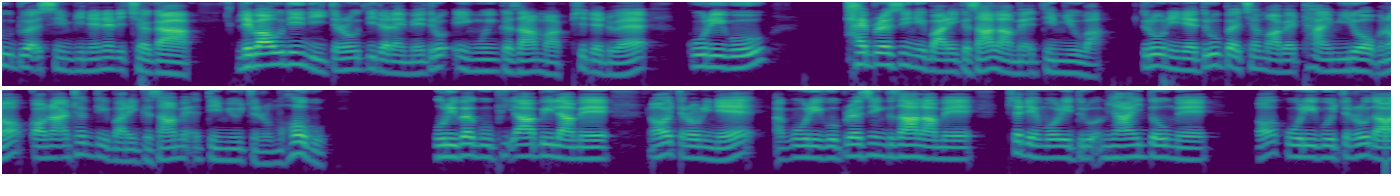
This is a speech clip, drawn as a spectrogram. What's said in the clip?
သူ့အတွက်အဆင်ပြေနေတဲ့တစ်ချက်ကလေဘာဦးတင်းဒီကျွန်တော်တို့သိတဲ့အတိုင်းပဲသူတို့အိမ်ဝင်ကစားမှာဖြစ်တဲ့အတွက်ကိုရီကို high pressing တွေပါနေကစားလာမယ်အတင်းမျိုးပါသူတို့အနေနဲ့သူတို့ဘက်ချက်မှာပဲထိုင်ပြီးတော့ဗောနော် counter attack တွေပါနေကစားမယ်အတင်းမျိုးကျွန်တော်မဟုတ်ဘူးကိုရီဘက်ကိုဖိအားပေးလာမယ်เนาะကျွန်တော်အနေနဲ့အကိုရီကို pressing ကစားလာမယ်ဖြတ်တင်ဘော်တွေသူတို့အများကြီးသုံးမယ် เนาะကိုရီကိုကျွန်တော်တို့ဒါ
